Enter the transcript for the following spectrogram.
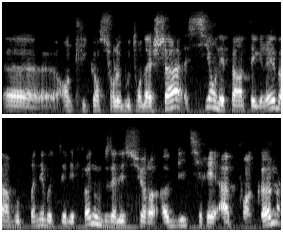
en cliquant sur le bouton d'achat. Si on n'est pas intégré, ben, vous prenez votre téléphone, vous allez sur hobby-app.com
